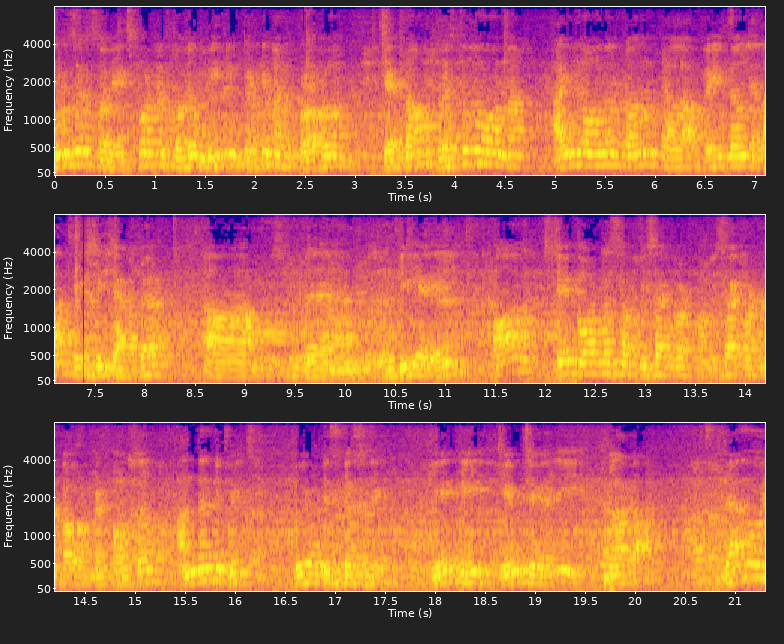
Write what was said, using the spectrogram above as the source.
యూజర్స్ ఎక్స్పోర్టర్స్తో మీటింగ్ పెట్టి మనకి ప్రాబ్లం చేద్దాం. ప్రస్తుతం ఉన్న ఐదు వందల టన్నులు కల్లా వెయ్యి టన్నులు ఎలా చేసి chapter DIL all stakeholders of Visakhapatnam Visakhapatnam development council అందరినీ పిలిచి వీఆర్ డిస్కస్డ్ ఏంటి ఏం చేయాలి ఇలాగా దాన్ని we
